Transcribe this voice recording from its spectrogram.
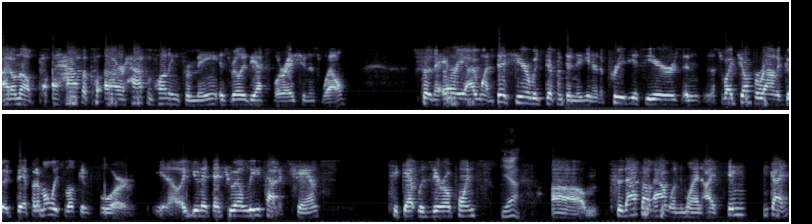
I don't know. Half of or half of hunting for me is really the exploration as well so the area I went this year was different than the, you know the previous years, and so I jump around a good bit. But I'm always looking for you know a unit that you at least had a chance to get with zero points. Yeah. Um, so that's how that one went. I think I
